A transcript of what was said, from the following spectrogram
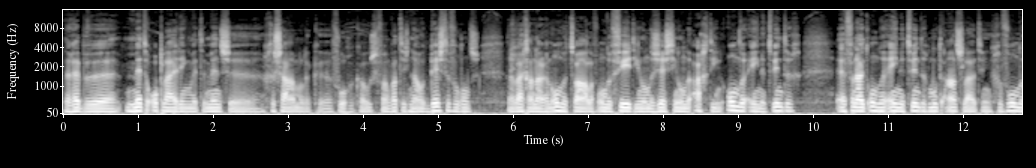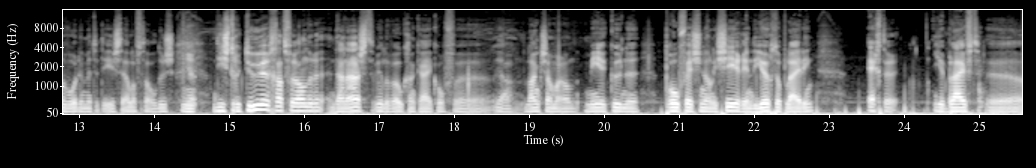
Daar hebben we met de opleiding, met de mensen gezamenlijk eh, voor gekozen. Van wat is nou het beste voor ons? Nou, wij gaan naar een onder 12, onder 14, onder 16, onder 18, onder 21. En vanuit onder 21 moet aansluiting gevonden worden met het eerste elftal. Dus Ja. die structuur gaat veranderen. En daarnaast willen we ook gaan kijken of we ja, langzamerhand meer kunnen professionaliseren in de jeugdopleiding. Echter, je blijft eh,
